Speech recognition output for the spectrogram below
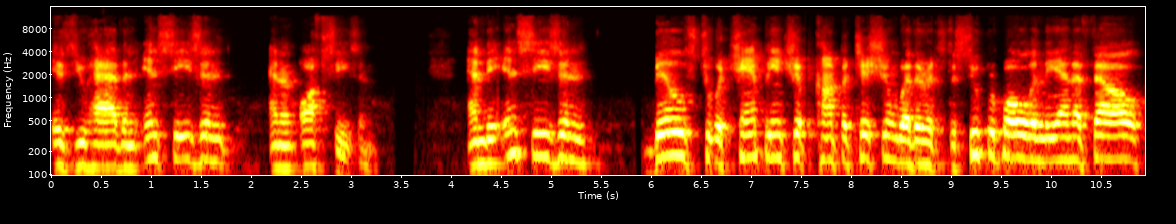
is you have an in season and an off season. And the in season builds to a championship competition, whether it's the Super Bowl in the NFL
